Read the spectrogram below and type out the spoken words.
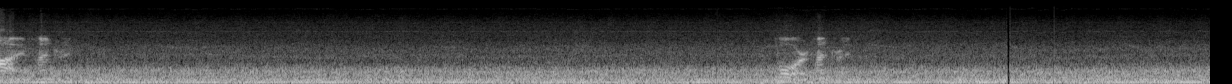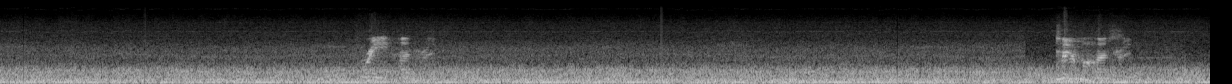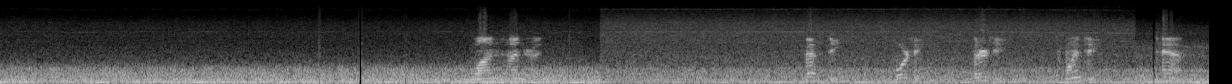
500. Four hundred. Three hundred. Two hundred. One hundred. Fifty, forty, thirty, twenty, ten,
